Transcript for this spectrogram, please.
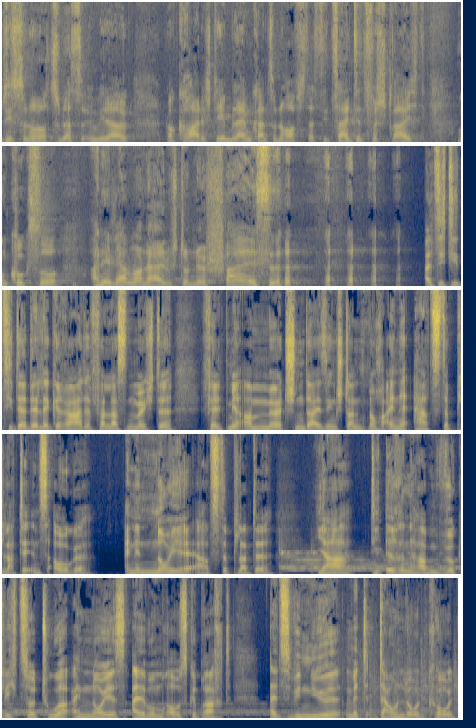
siehst du nur noch zu, dass du irgendwie da noch gerade stehen bleiben kannst und hoffst, dass die Zeit jetzt verstreicht und guckst so, ah nee, wir haben noch eine halbe Stunde, scheiße. Als ich die Zitadelle gerade verlassen möchte, fällt mir am Merchandising-Stand noch eine Ärzteplatte ins Auge. Eine neue Ärzteplatte. Ja, die Irren haben wirklich zur Tour ein neues Album rausgebracht, als Vinyl mit Download-Code.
